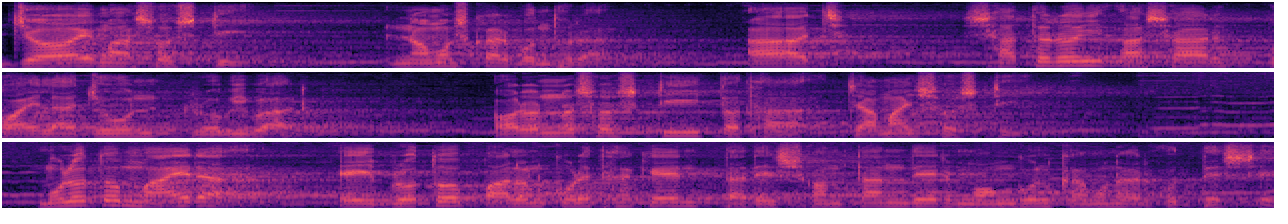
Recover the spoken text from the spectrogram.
জয় মা ষষ্ঠী। নমস্কার বন্ধুরা। আজ সতেরোই আষাঢ়, পয়লা জুন, রবিবার, অরণ্য ষষ্ঠী তথা জামাই ষষ্ঠী। মূলত মায়েরা এই ব্রত পালন করে থাকেন তাদের সন্তানদের মঙ্গল কামনার উদ্দেশ্যে।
